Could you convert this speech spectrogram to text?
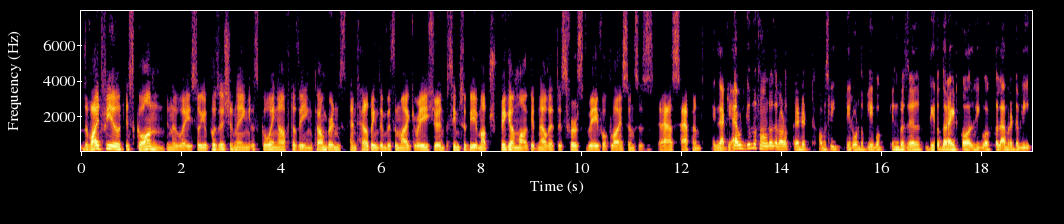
the white field is gone in a way. So your positioning is going after the incumbents and helping them with the migration. It seems to be a much bigger market now that this first wave of licenses has happened. Exactly. I would give the founders a lot of credit. Obviously, they wrote the playbook in Brazil. They took the right calls. We worked collaboratively.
